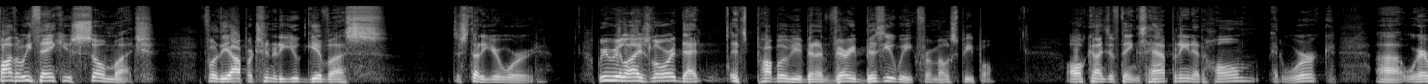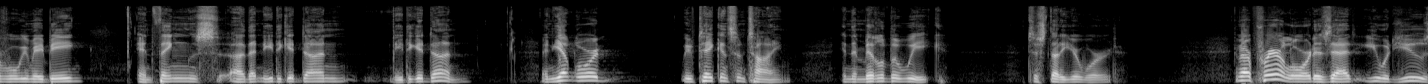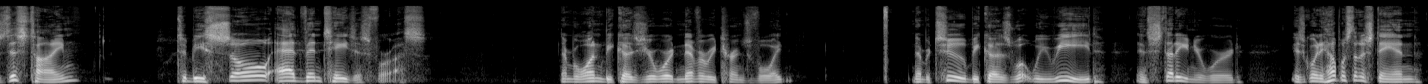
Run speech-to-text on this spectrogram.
Father, we thank you so much for the opportunity you give us to study your word. We realize, Lord, that it's probably been a very busy week for most people. All kinds of things happening at home, at work, uh, wherever we may be, and things uh, that need to get done need to get done. And yet, Lord, we've taken some time in the middle of the week to study your word. And our prayer, Lord, is that you would use this time to be so advantageous for us. Number one, because your word never returns void. Number two, because what we read and study in your word is going to help us understand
